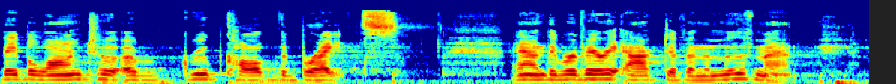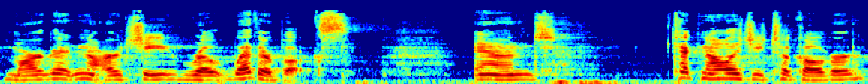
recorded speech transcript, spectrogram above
They belong to a group called the Brights, and they were very active in the movement. Margaret and Archie wrote weather books, and technology took over,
